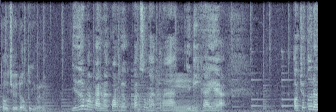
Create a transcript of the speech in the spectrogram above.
tahu udang tuh gimana? Jadi emang karena keluarga aku kan Sumatera. Hmm. jadi kayak tauco tuh udah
